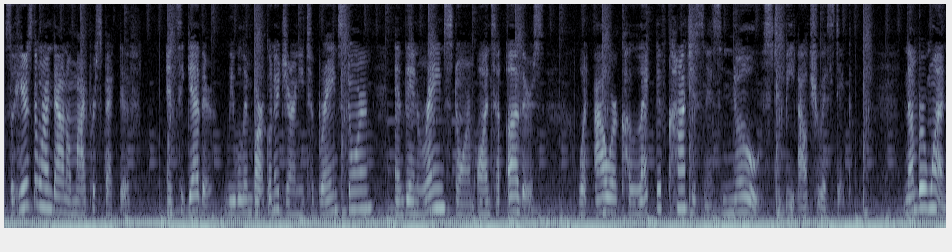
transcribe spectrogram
So here's the rundown on my perspective, and together we will embark on a journey to brainstorm and then rainstorm onto others what our collective consciousness knows to be altruistic. Number one,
